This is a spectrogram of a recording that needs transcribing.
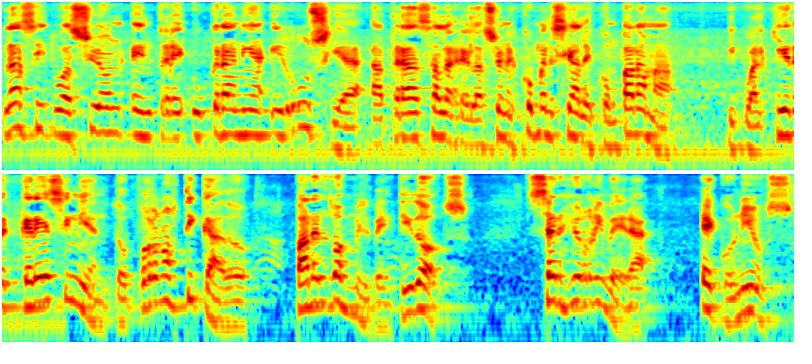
La situación entre Ucrania y Rusia atrasa las relaciones comerciales con Panamá y cualquier crecimiento pronosticado para el 2022. Sergio Rivera, Econews.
